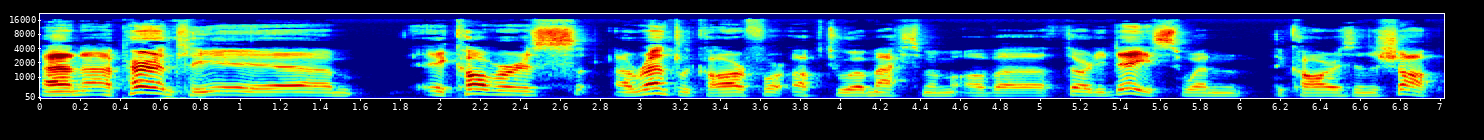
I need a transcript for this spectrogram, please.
and apparently um, it covers a rental car for up to a maximum of uh, 30 days when the car is in the shop.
